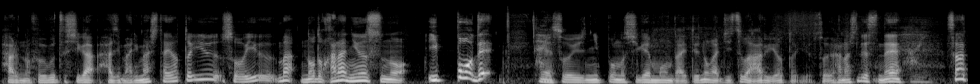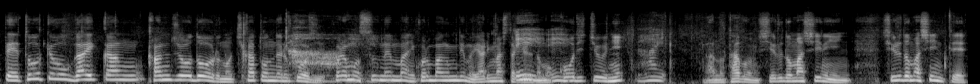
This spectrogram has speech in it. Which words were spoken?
春の風物詩が始まりましたよというそういうまあのどかなニュースの一方で、はい、えー、そういう日本の資源問題というのが実はあるよというそういう話ですね。はい、さて東京外環環状道路の地下トンネル工事。これはもう数年前にこの番組でもやりましたけれども、えー、工事中に、はいあの多分シールドマシンシールドマシンって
